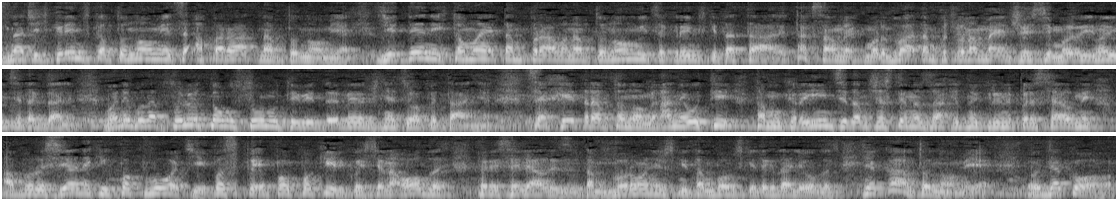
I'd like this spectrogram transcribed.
Значить, кримська автономія це апаратна автономія. Єдиний, хто має там право на автономію, це кримські татари. Так само, як Мордва, там хоч вона меншості, Марійці і так далі. Вони були абсолютно усунуті від вирішення цього питання. Це хитра автономія, а не оті там українці, там частина західної України переселені, або росіяни, яких по квоті, по, спи- по, по кількості на область переселяли там з Воронежської, Тамбовської і так далі область. Яка автономія? От для кого?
